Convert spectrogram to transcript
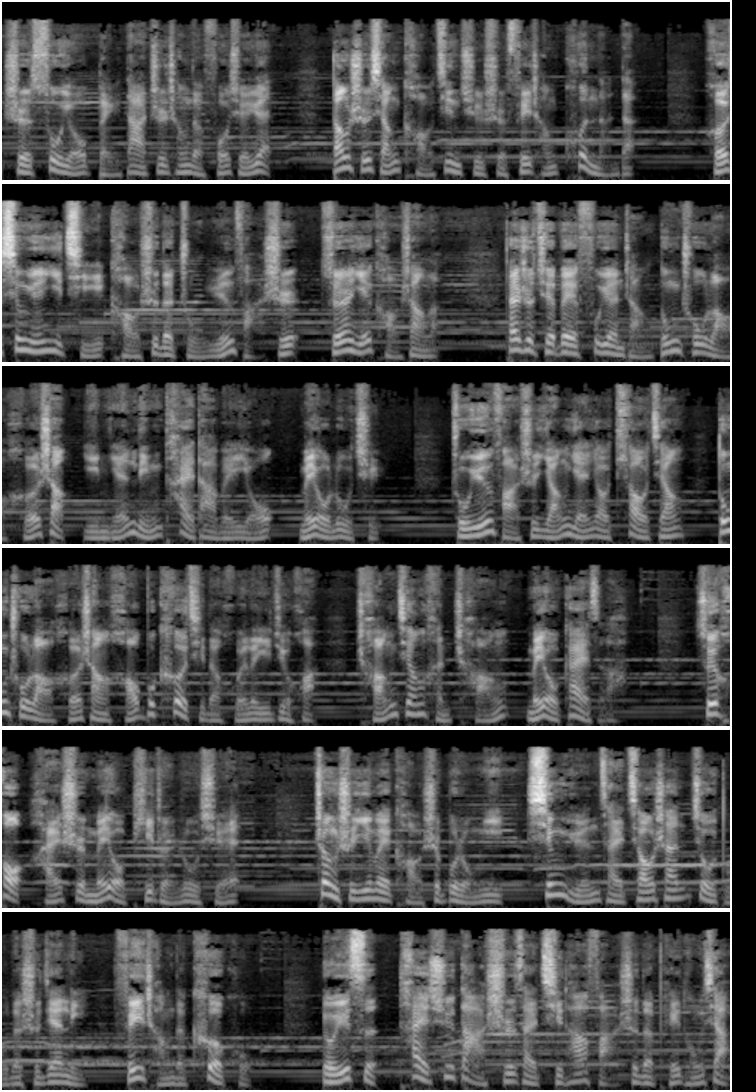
是素有北大之称的佛学院，当时想考进去是非常困难的。和星云一起考试的主云法师虽然也考上了，但是却被副院长东初老和尚以年龄太大为由没有录取。主云法师扬言要跳江，东楚老和尚毫不客气地回了一句话：“长江很长，没有盖子啊。”最后还是没有批准入学。正是因为考试不容易，星云在焦山就读的时间里非常的刻苦。有一次，太虚大师在其他法师的陪同下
